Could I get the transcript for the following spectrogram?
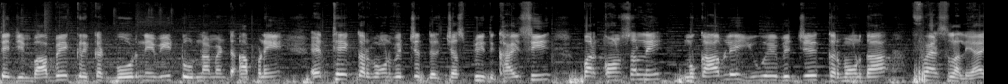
ਤੇ ਜ਼ਿੰਬਾਬਵੇ ਕ੍ਰਿਕਟ ਬੋਰਡ ਨੇ ਵੀ ਟੂਰਨਾਮੈਂਟ ਆਪਣੇ ਇੱਥੇ ਕਰਵਾਉਣ ਵਿੱਚ ਦਿਲਚਸਪੀ ਦਿਖਾਈ ਸੀ, ਪਰ ਕੌਂਸਲ ਨੇ ਮੁਕਾਬਲੇ ਯੂਏ ਵਿੱਚ ਕਰਵਾਉਣ ਦਾ ਫੈਸਲਾ ਲਿਆ ਹੈ।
